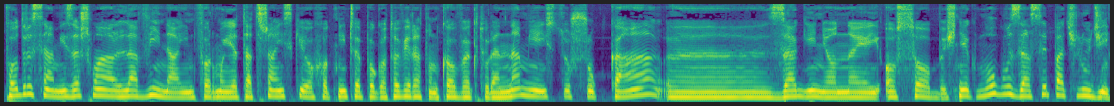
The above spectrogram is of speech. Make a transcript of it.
pod Rysami zeszła lawina, informuje Tatrzańskie Ochotnicze Pogotowie Ratunkowe, które na miejscu szuka yy, zaginionej osoby. Śnieg mógł zasypać ludzi.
